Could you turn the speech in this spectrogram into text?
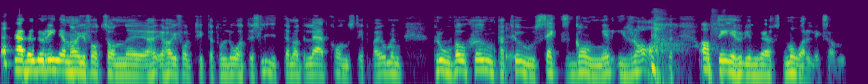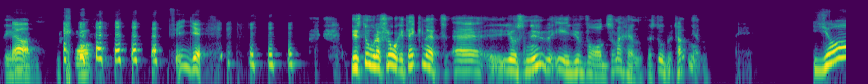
även Loreen har ju fått sån, eh, har ju folk tyckt att hon låter sliten och att det lät konstigt. Bara, Jo, men prova och sjung Tattoo sex gånger i rad Ja, och se hur din röst mår liksom. Det, Ja. ja. Fy. Det stora frågetecknet eh, just nu är ju vad som har hänt med Storbritannien. Ja,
